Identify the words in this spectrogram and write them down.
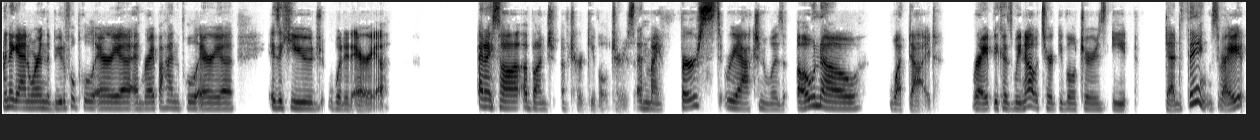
And again, we're in the beautiful pool area, and right behind the pool area is a huge wooded area. And I saw a bunch of turkey vultures. And my first reaction was, oh no, what died, right? Because we know turkey vultures eat dead things, right?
